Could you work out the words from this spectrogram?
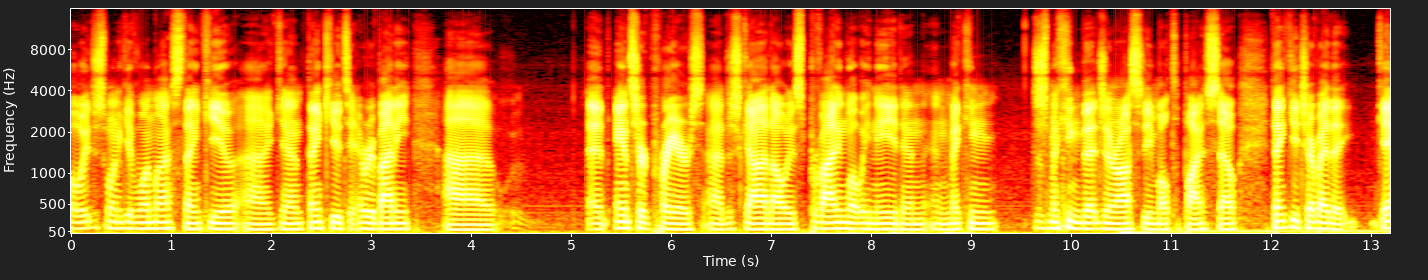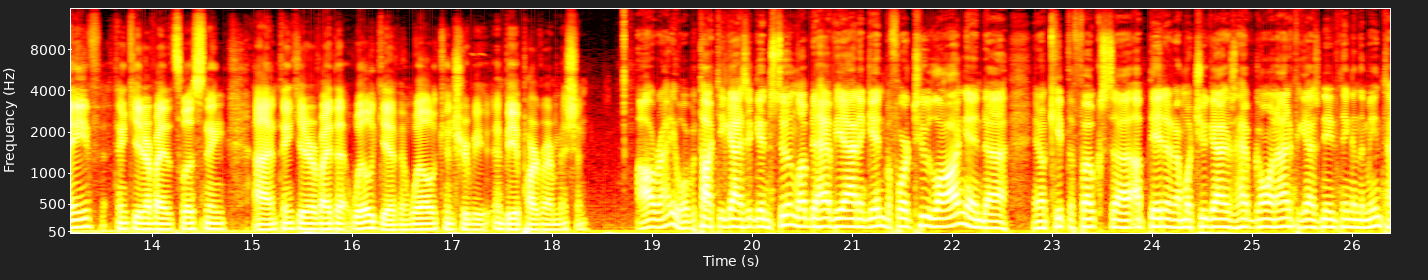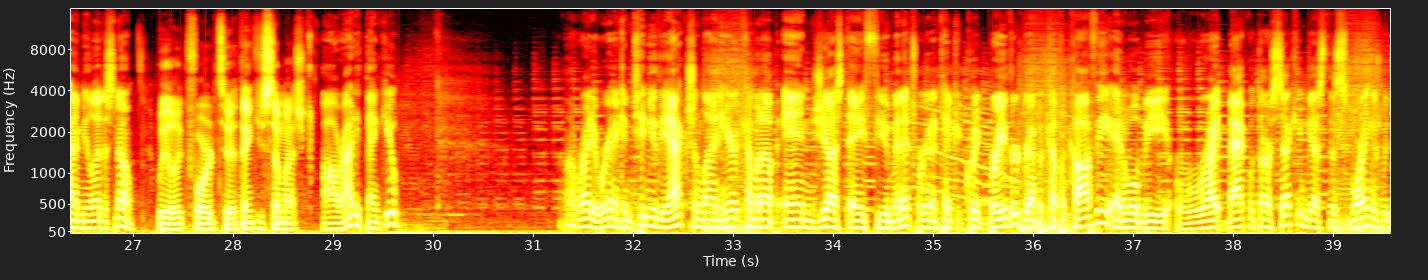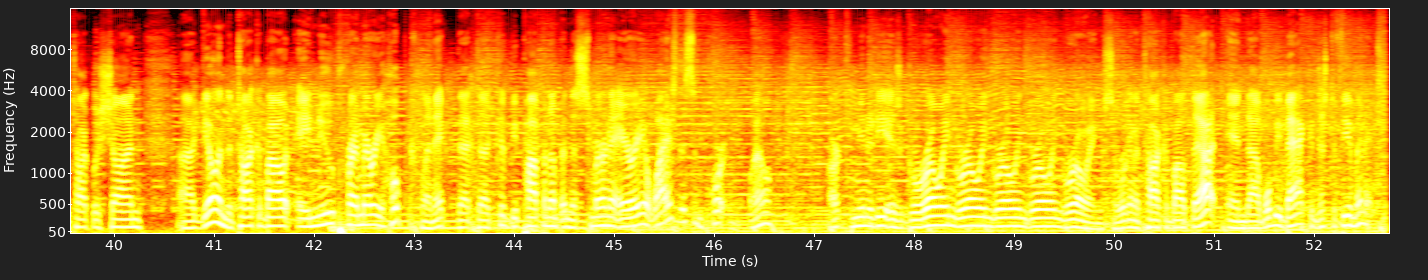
Well, we just want to give one last thank you. again, thank you to everybody answered prayers. Uh, just God always providing what we need and, and making just making that generosity multiply. So thank you to everybody that gave. Thank you to everybody that's listening. Uh, and thank you to everybody that will give and will contribute and be a part of our mission. Alrighty, well, we'll talk to you guys again soon. Love to have you on again before too long, and uh, you know, keep the folks uh, updated on what you guys have going on. If you guys need anything in the meantime, you let us know. We look forward to it. Thank you so much. Alrighty, thank you. Alrighty, we're going to continue the action line here coming up in just a few minutes. We're going to take a quick breather, grab a cup of coffee, and we'll be right back with our second guest this morning as we talk with Sean uh, Gillen to talk about a new primary hope clinic that uh, could be popping up in the Smyrna area. Why is this important? Well, our community is growing, growing, growing, growing, growing. So we're going to talk about that, and uh, we'll be back in just a few minutes.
